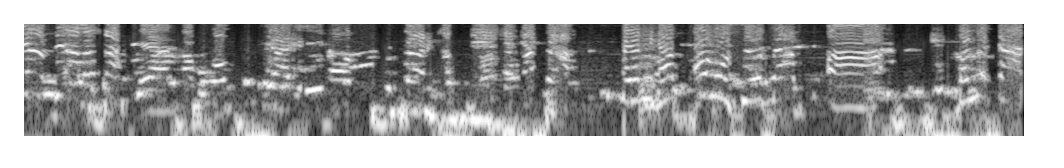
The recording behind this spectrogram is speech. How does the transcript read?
ียเสียแล้วจ้ะเสียครับผมเสียอีนี้ครับสุดยอดครับเสียนะครับจ้ะเป็นครับความรู้สึกครับอ่าบรรยากาศ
